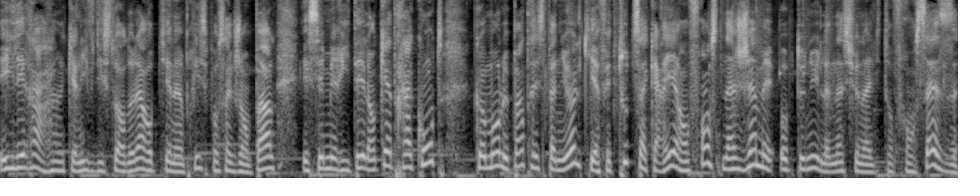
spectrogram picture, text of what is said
et il est rare hein, qu'un livre d'histoire de l'art obtienne un prix, c'est pour ça que j'en parle, et c'est mérité. L'enquête raconte comment le peintre espagnol, qui a fait toute sa carrière en France, n'a jamais obtenu la nationalité française,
